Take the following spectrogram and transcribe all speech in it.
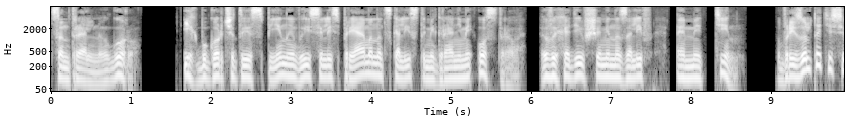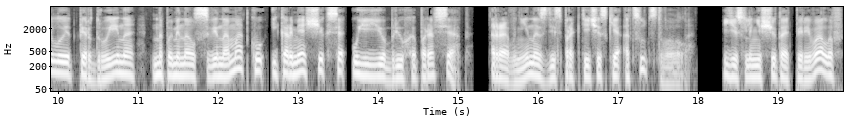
центральную гору. Их бугорчатые спины высились прямо над скалистыми гранями острова, выходившими на залив Эметтин. В результате силуэт Пердруина напоминал свиноматку и кормящихся у ее брюха поросят. Равнина здесь практически отсутствовала, если не считать перевалов,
